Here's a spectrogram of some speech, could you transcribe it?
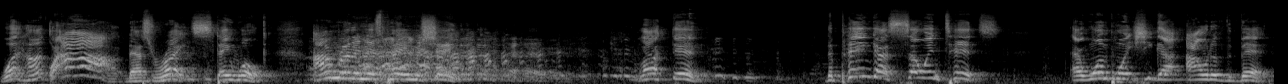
What, huh? Wow! That's right. Stay woke. I'm running this pain machine. Locked in. The pain got so intense. At one point, she got out of the bed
